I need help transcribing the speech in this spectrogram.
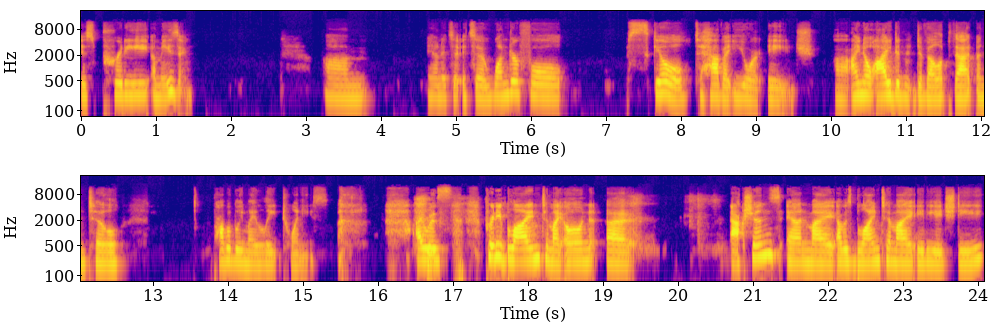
is pretty amazing. Um, and it's a it's a wonderful skill to have at your age. Uh, I know I didn't develop that until probably my late twenties. I was pretty blind to my own uh, actions, and my I was blind to my ADHD,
